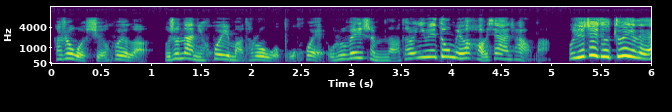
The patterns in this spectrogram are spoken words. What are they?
他说我学会了。我说那你会吗？他说我不会。我说为什么呢？他说因为都没有好下场嘛。我觉得这就对了呀，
